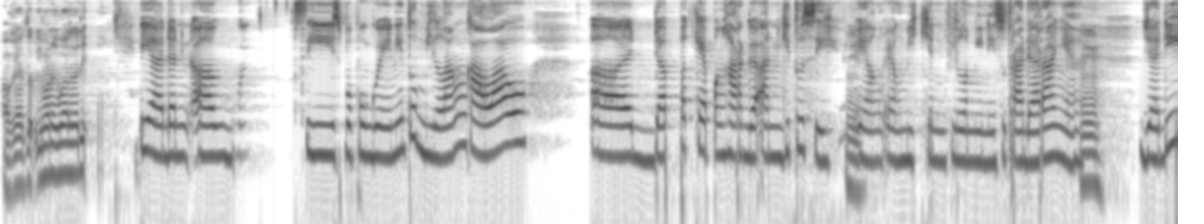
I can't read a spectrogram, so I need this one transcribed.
Oke, terus gimana gimana tadi? Iya dan uh, si sepupu gue ini tuh bilang kalau uh, dapat kayak penghargaan gitu sih yang yang bikin film ini sutradaranya. Jadi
